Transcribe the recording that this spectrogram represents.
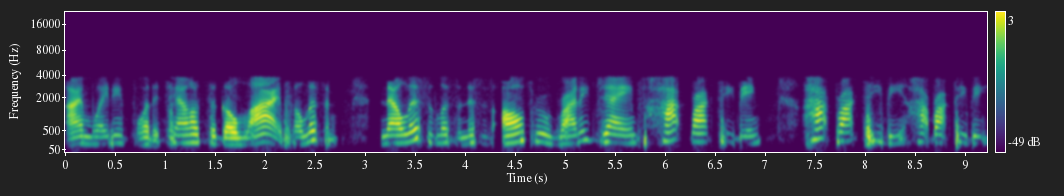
I'm waiting for the channel to go live. So listen, now listen, listen. This is all through Ronnie James, Hot Rock TV, Hot Rock TV, Hot Rock TV.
